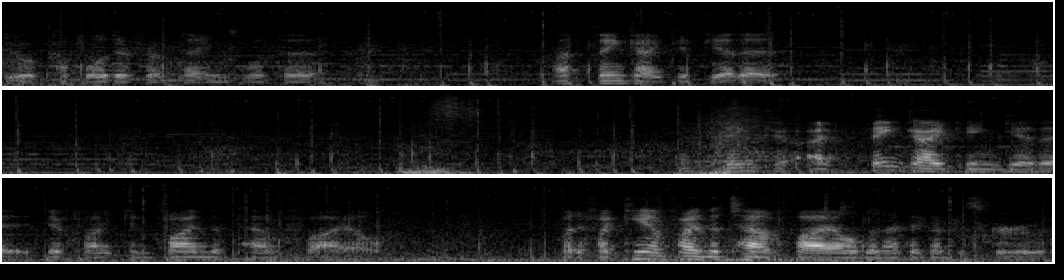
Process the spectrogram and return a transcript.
do a couple of different things with it. I think I could get it. I think I can get it if I can find the temp file. But if I can't find the temp file, then I think I'm just screwed.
